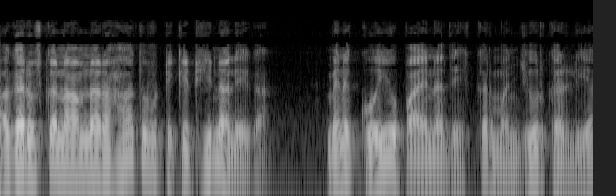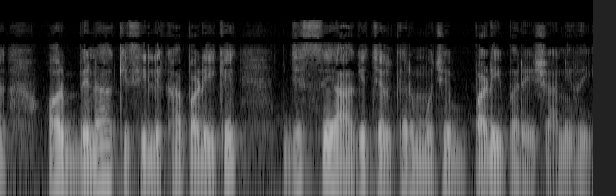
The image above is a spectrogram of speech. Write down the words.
अगर उसका नाम न रहा तो वो टिकट ही न लेगा। मैंने कोई उपाय न देखकर मंजूर कर लिया और बिना किसी लिखा पड़ी के, जिससे आगे चलकर मुझे बड़ी परेशानी हुई।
